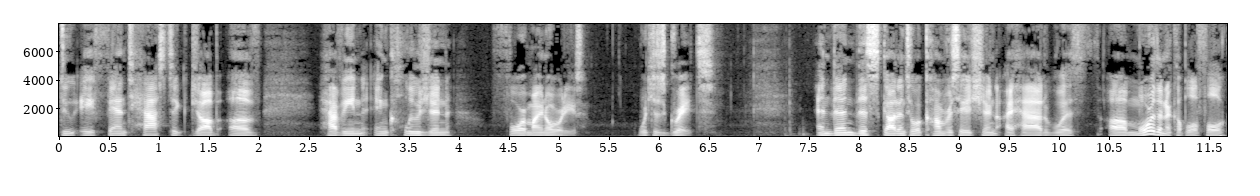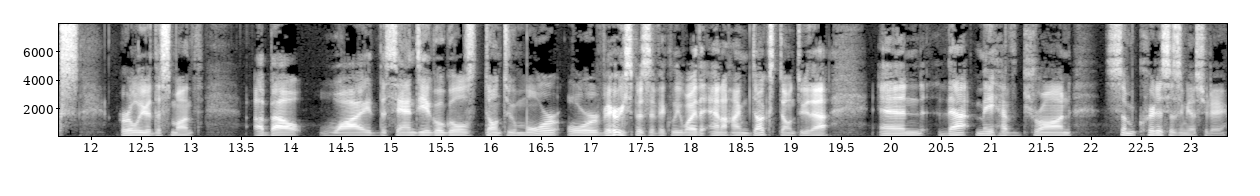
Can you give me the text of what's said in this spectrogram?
do a fantastic job of having inclusion for minorities, which is great. And then this got into a conversation I had with uh, more than a couple of folks earlier this month about why the San Diego Gulls don't do more, or very specifically, why the Anaheim Ducks don't do that. And that may have drawn some criticism yesterday.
